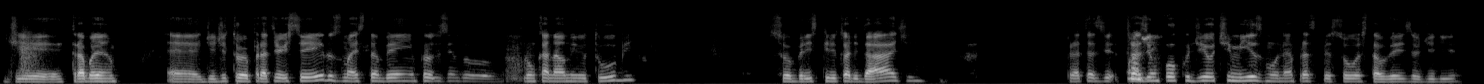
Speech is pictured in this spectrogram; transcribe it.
de trabalhando é, de editor para terceiros, mas também produzindo para um canal no YouTube sobre espiritualidade, para trazer, trazer um pouco de otimismo, né, para as pessoas, talvez eu diria.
